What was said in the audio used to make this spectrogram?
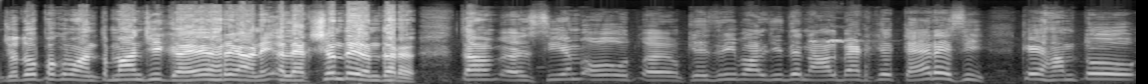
ਜਦੋਂ ਭਗਵੰਤ ਮਾਨ ਜੀ ਗਏ ਹਰਿਆਣੇ ਇਲੈਕਸ਼ਨ ਦੇ ਅੰਦਰ, ਤਾਂ ਸੀਐਮ ਕੇਜਰੀਵਾਲ ਜੀ ਦੇ ਨਾਲ ਬੈਠ ਕੇ ਕਹਿ ਰਹੇ ਸੀ ਕਿ ਹਮ ਤੋਂ,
